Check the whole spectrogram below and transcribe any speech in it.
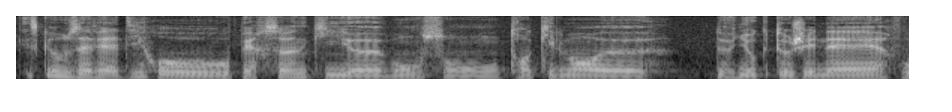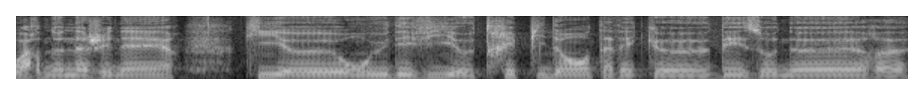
Qu'est-ce que vous avez à dire aux, personnes qui euh, bon, sont tranquillement euh, devenus octogénaires, voire nonagénaires, qui euh, ont eu des vies euh, trépidantes avec euh, des honneurs,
